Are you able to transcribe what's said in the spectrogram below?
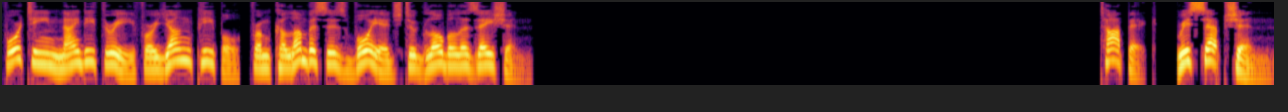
1493 for Young People, From Columbus's Voyage to Globalization. Topic. Reception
